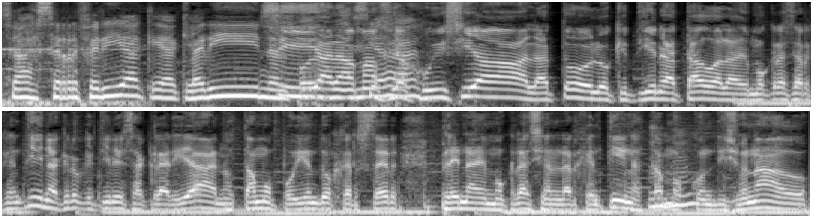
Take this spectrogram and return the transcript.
O sea, se refería a que a Clarín, al Sí, Poder a la Judicial. mafia judicial, a todo lo que tiene atado a la democracia argentina. Creo que tiene esa claridad. No estamos pudiendo ejercer plena democracia en la Argentina. Estamos condicionados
